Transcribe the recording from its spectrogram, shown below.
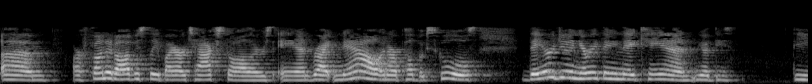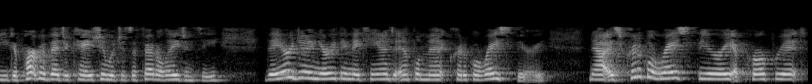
um, are funded obviously by our tax dollars, and right now in our public schools, they are doing everything they can. You know, these the Department of Education, which is a federal agency, they are doing everything they can to implement critical race theory. Now, is critical race theory appropriate,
